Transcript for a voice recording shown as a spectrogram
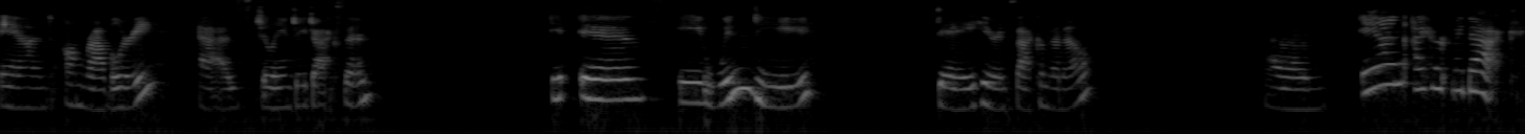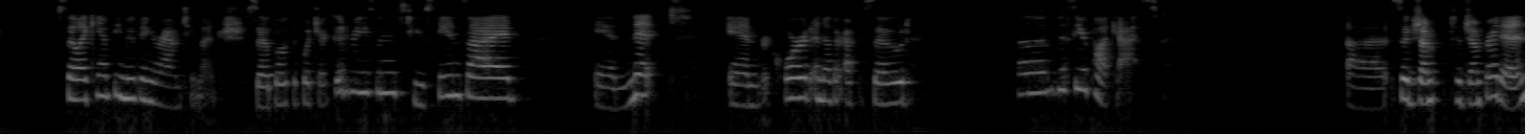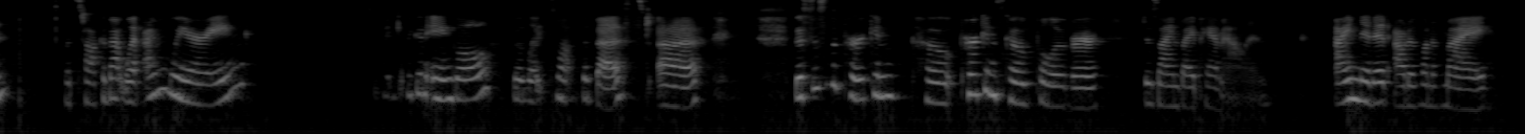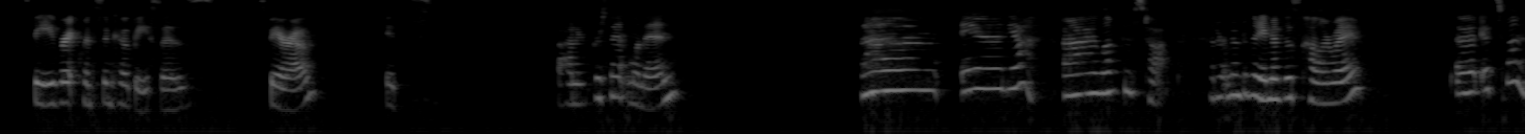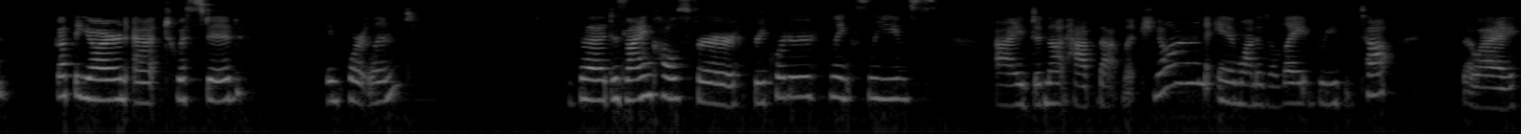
and on Ravelry as Jillian J. Jackson. It is a windy day here in Sacramento. Um, and I hurt my back, so I can't be moving around too much. So, both of which are good reasons to stay inside and knit and record another episode of this year podcast. So jump to jump right in. Let's talk about what I'm wearing. See if I can get a good angle. The light's not the best. Uh, this is the Perkin Co- Perkins Cove pullover designed by Pam Allen. I knit it out of one of my favorite Quince & Co bases, Sparrow. It's 100% linen. Um, and yeah, I love this top. I don't remember the name of this colorway, but it's fun. Got the yarn at Twisted in Portland. The design calls for three quarter length sleeves. I did not have that much yarn and wanted a light breezy top, so I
